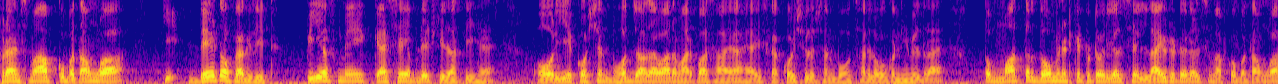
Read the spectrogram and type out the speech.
फ्रेंड्स मैं आपको बताऊँगा कि डेट ऑफ़ एग्ज़िट पीएफ में कैसे अपडेट की जाती है और ये क्वेश्चन बहुत ज़्यादा बार हमारे पास आया है। इसका कोई सोल्यूशन बहुत सारे लोगों को नहीं मिल रहा है। तो मात्र दो मिनट के ट्यूटोरियल से लाइव ट्यूटोरियल से मैं आपको बताऊँगा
